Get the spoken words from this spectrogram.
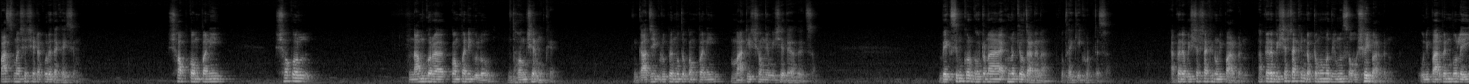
পাঁচ মাসে সেটা করে দেখাইছেন। সব কোম্পানি, সকল নামকরা কোম্পানিগুলো ধ্বংসের মুখে। গাজী গ্রুপের মতো কোম্পানি মাটির সঙ্গে মিশিয়ে দেওয়া হয়েছে। বেক্সিমকোর ঘটনা এখনও কেউ জানে না, কোথায় কি ঘটতেছে। আপনারা বিশ্বাস রাখেন, উনি পারবেন। আপনারা বিশ্বাস রাখেন, ডক্টর মোহাম্মদ ইউনুস অবশ্যই পারবেন। উনি পারবেন বলেই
